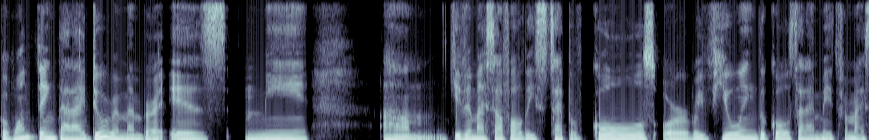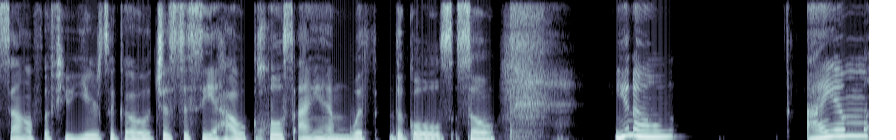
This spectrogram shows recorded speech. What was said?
But one thing that I do remember is me um, giving myself all these type of goals or reviewing the goals that I made for myself a few years ago just to see how close I am with the goals. So, you know, I am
